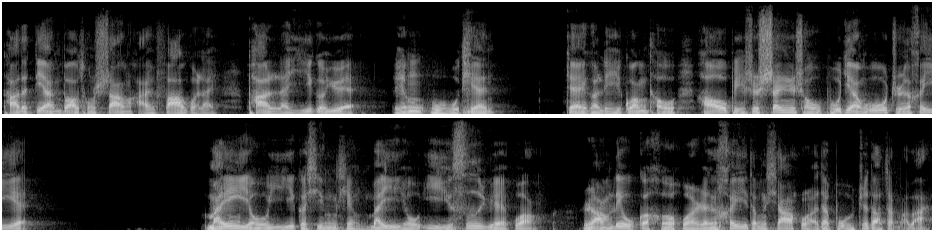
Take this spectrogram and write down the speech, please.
他的电报从上海发过来，盼了一个月零五天。这个李光头好比是伸手不见五指的黑夜，没有一个星星，没有一丝月光。让六个合伙人黑灯瞎火的，不知道怎么办。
